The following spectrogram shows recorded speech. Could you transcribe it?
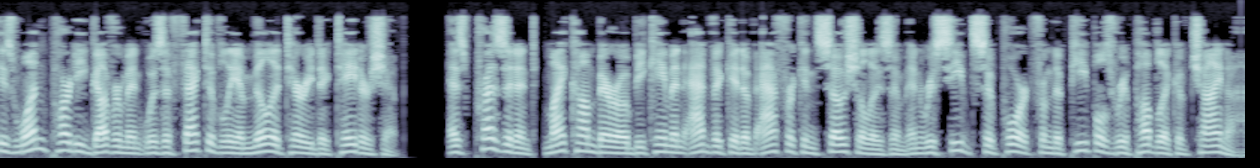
His one-party government was effectively a military dictatorship. As president, Micombero became an advocate of African socialism and received support from the People's Republic of China.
